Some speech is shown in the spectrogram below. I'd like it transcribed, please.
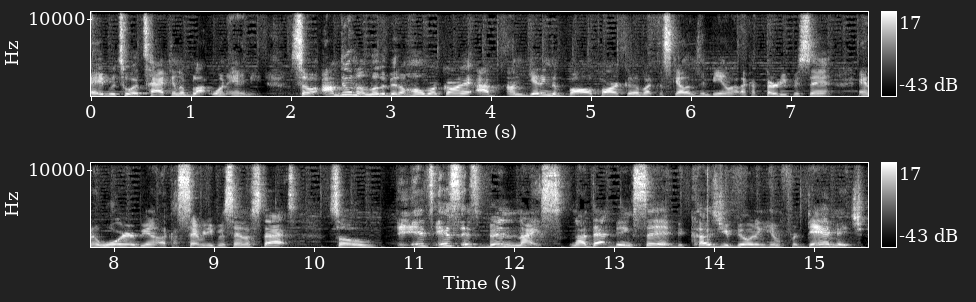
able to attack and block one enemy. So I'm doing a little bit of homework on it. I'm, I'm getting the ballpark of like the skeleton being like, like a 30% and a warrior being like a 70% of stats. So it's it's it's been nice. Now that being said, because you're building him for damage,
